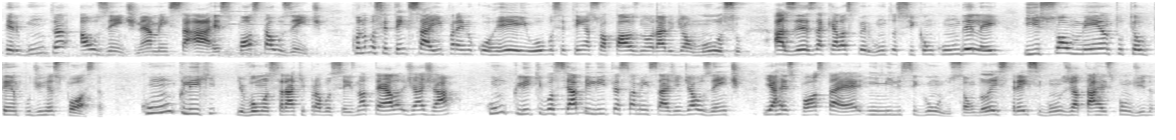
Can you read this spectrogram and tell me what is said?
pergunta ausente, né? a, a resposta ausente. Quando você tem que sair para ir no correio ou você tem a sua pausa no horário de almoço, às vezes aquelas perguntas ficam com um delay e isso aumenta o teu tempo de resposta. Com um clique, eu vou mostrar aqui para vocês na tela já já, com um clique você habilita essa mensagem de ausente e a resposta é em milissegundos. São dois, três segundos, já está respondida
